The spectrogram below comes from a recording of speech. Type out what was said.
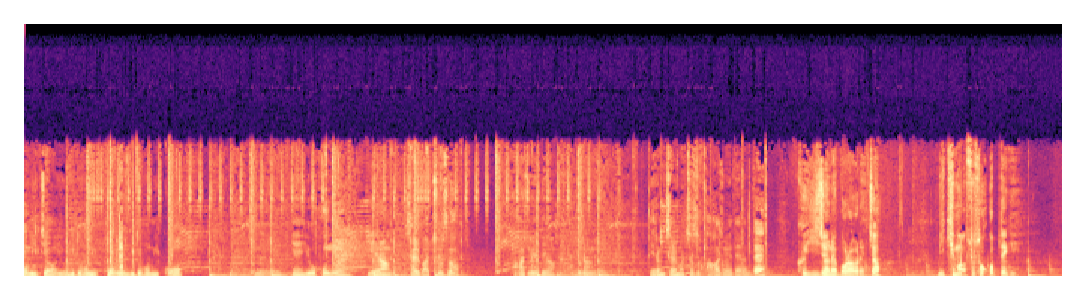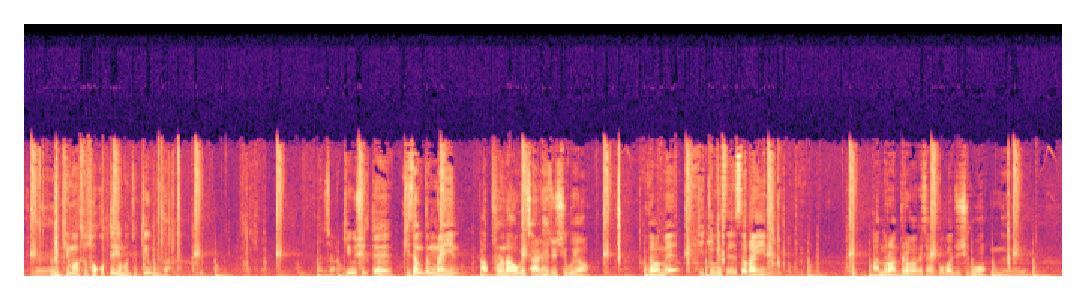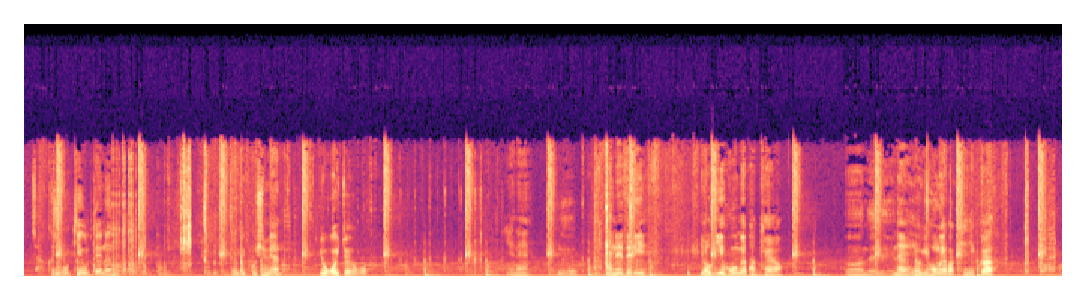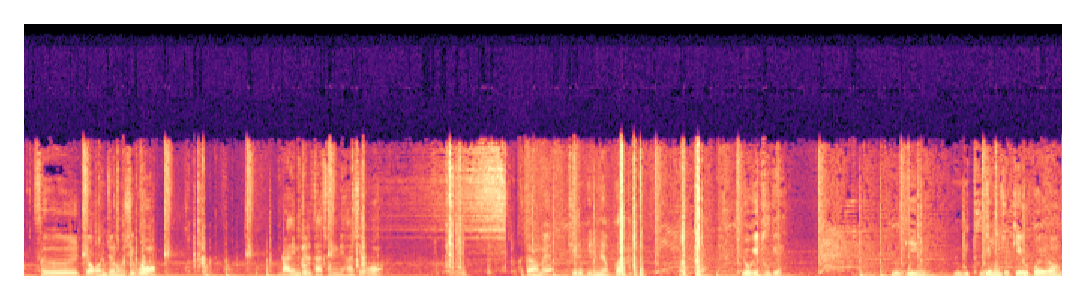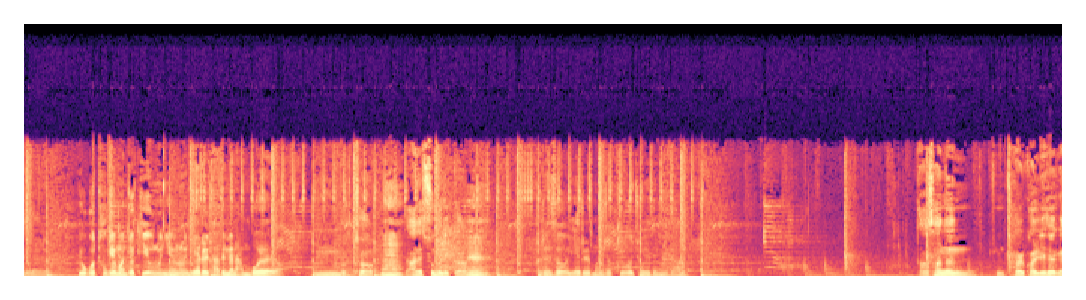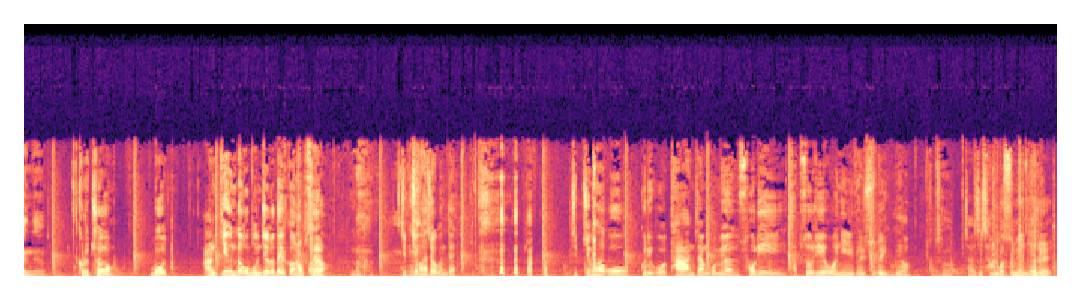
홈 있죠? 여기도 홈 있고 여기도 홈 있고. 네. 예, 요 홈을 얘랑 잘 맞춰서 박아줘야 돼요. 얘랑 얘랑 잘 맞춰서 박아줘야 되는데 그 이전에 뭐라 그랬죠? 미키마우스 속껍데기. 네. 미키마우스 속껍데기 먼저 끼웁니다. 자 끼우실 때 비상등 라인 앞으로 나오게 잘 해주시고요. 그 다음에 뒤쪽에 센서 라인 안으로 안 들어가게 잘 뽑아주시고. 네. 자 그리고 끼울 때는 여기 보시면 요거 있죠 요거. 얘네. 네. 얘네들이 여기 홈에 박혀요 아, 네네. 네 여기 홈에 박히니까 슬쩍 얹어 놓으시고 라인들 다 정리하시고 그 다음에 뒤로 밀면 끝 이렇게 여기 두 개 여기 여기 두 개 먼저 끼울 거예요 네. 요거 두 개 먼저 끼우는 이유는 얘를 닫으면 안 보여요 음, 그렇죠. 네. 안에 숨으니까. 네. 그래서 얘를 먼저 끼워줘야 됩니다. 나사는 좀 잘 관리해야겠네요. 그렇죠. 뭐 안 끼운다고 문제가 될 건 없어요. 찝찝하죠, 근데. 찝찝하고 그리고 다 안 잠그면 소리 잡소리의 원인이 될 수도 있고요. 그렇죠. 자 이제 잠궜으면 얘를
